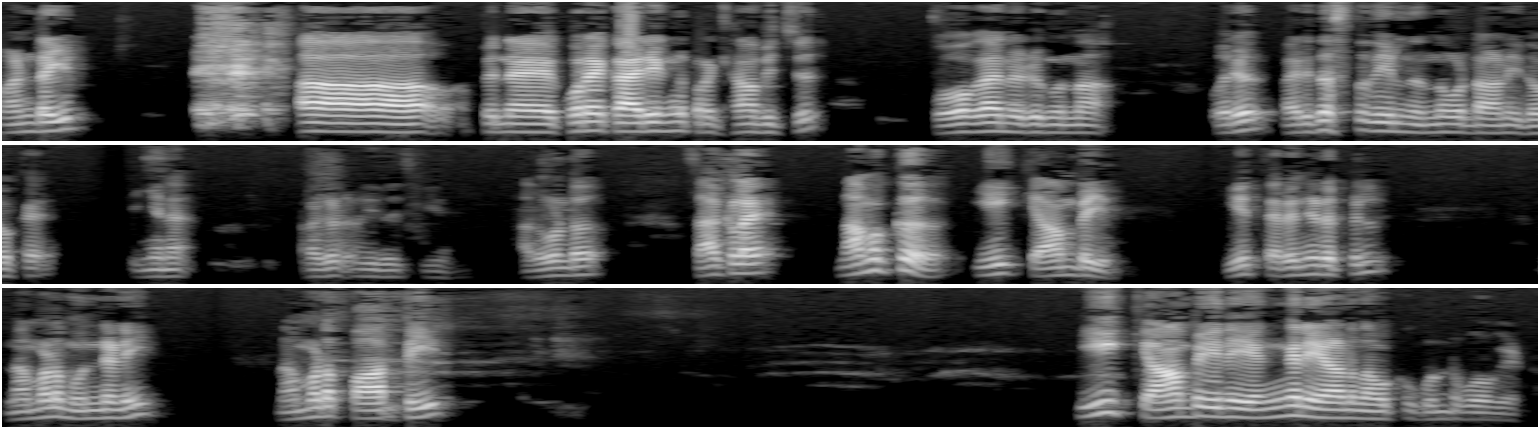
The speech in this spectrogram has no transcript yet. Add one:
മണ്ടയിൽ പിന്നെ കുറെ കാര്യങ്ങൾ പ്രഖ്യാപിച്ച് പോകാനൊരുങ്ങുന്ന ഒരു പരിതസ്ഥിതിയിൽ നിന്നുകൊണ്ടാണ് ഇതൊക്കെ ഇങ്ങനെ പ്രക- ഇത് ചെയ്യുന്നത്. അതുകൊണ്ട് സാക്കളെ നമുക്ക് ഈ ക്യാമ്പയിൻ ഈ തെരഞ്ഞെടുപ്പിൽ നമ്മുടെ മുന്നണി നമ്മുടെ പാർട്ടി ഈ ക്യാമ്പയിനെ എങ്ങനെയാണ് നമുക്ക് കൊണ്ടുപോകേണ്ടത്?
